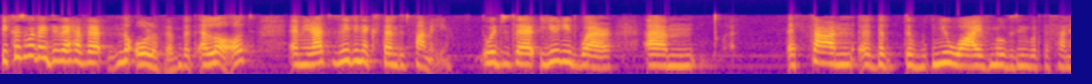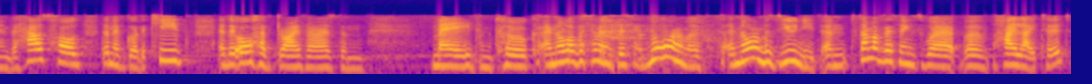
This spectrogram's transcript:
Because what I do, they have, a, not all of them, but a lot, Emiratis live in extended family, which is a unit where um, a son, uh, the, the new wife moves in with the son in the household, then they've got the kids, and they all have drivers and maids and cook, and all of a sudden it's this enormous, enormous unit. And some of the things were uh, highlighted.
